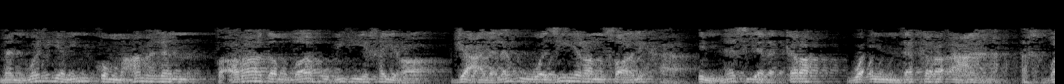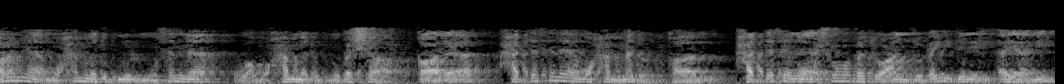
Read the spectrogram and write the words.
من ولي منكم عملا فأراد الله به خيرا. جعل له وزيرا صالحا. إن نسي ذكره وإن ذكر أعانه. أخبرنا محمد بن المثنى ومحمد بن بشار. قالا حدثنا محمد قال حدثنا شعبة عن زبيد الأيامي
